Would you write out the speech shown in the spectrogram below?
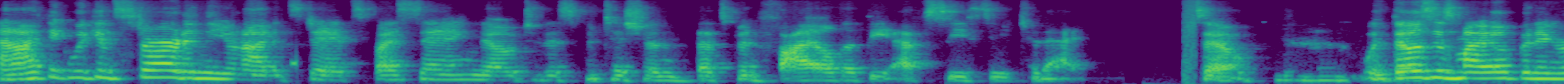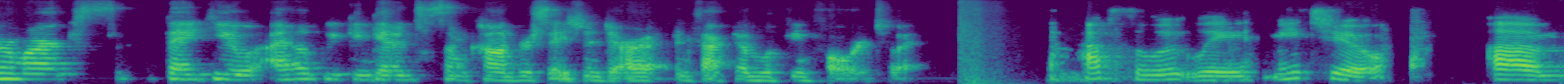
And I think we can start in the United States by saying no to this petition that's been filed at the FCC today. So with those as my opening remarks, thank you. I hope we can get into some conversation, Dara. In fact, I'm looking forward to it. Absolutely, me too. Um,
